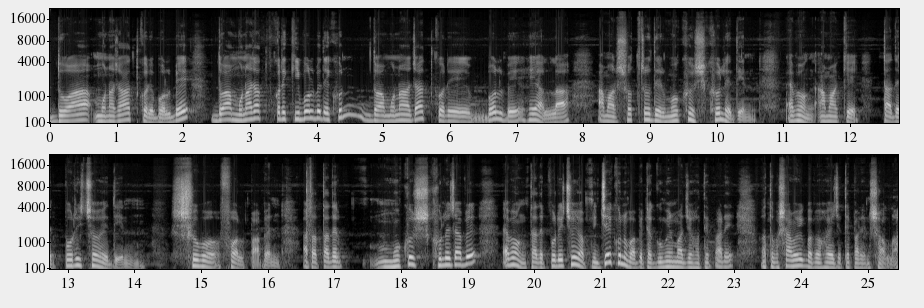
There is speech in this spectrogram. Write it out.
দোয়া মোনাজাত করে বলবে। দোয়া মোনাজাত করে কি বলবে দেখুন? দোয়া মোনাজাত করে বলবে, হে আল্লাহ, আমার শত্রুদের মুখোশ খুলে দিন এবং আমাকে তাদের পরিচয় দিন। শুভ ফল পাবেন। অর্থাৎ তাদের মুখোশ খুলে যাবে এবং তাদের পরিচয় আপনি যে কোনোভাবে এটা গুমের মাঝে হতে পারে অথবা স্বাভাবিকভাবে হয়ে যেতে পারে ইনশাল্লাহ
